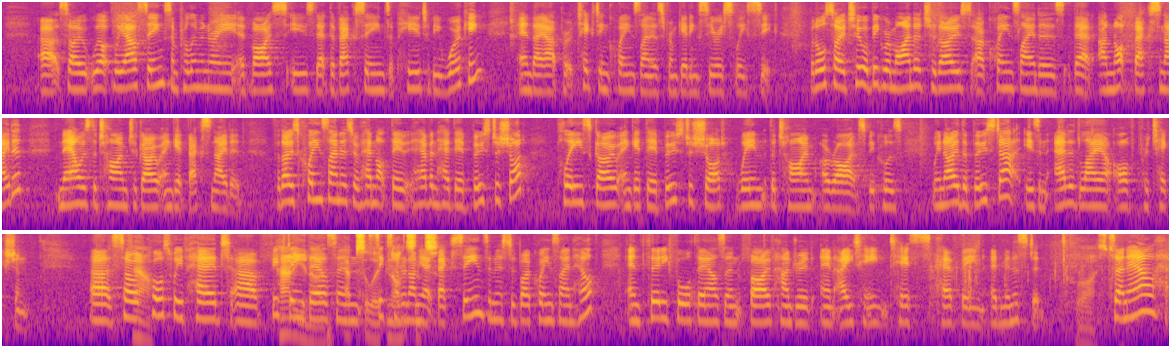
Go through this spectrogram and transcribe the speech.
Uh, so we'll, we are seeing some preliminary advice is that the vaccines appear to be working and they are protecting Queenslanders from getting seriously sick. But also, too, a big reminder to those uh, Queenslanders that are not vaccinated, now is the time to go and get vaccinated. For those Queenslanders who have not their, haven't had their booster shot, please go and get their booster shot when the time arrives because we know the booster is an added layer of protection. Uh, so, How? of course, we've had uh, do you know? 15,698 vaccines administered by Queensland Health and 34,518 tests have been administered. Christ. So now That's a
